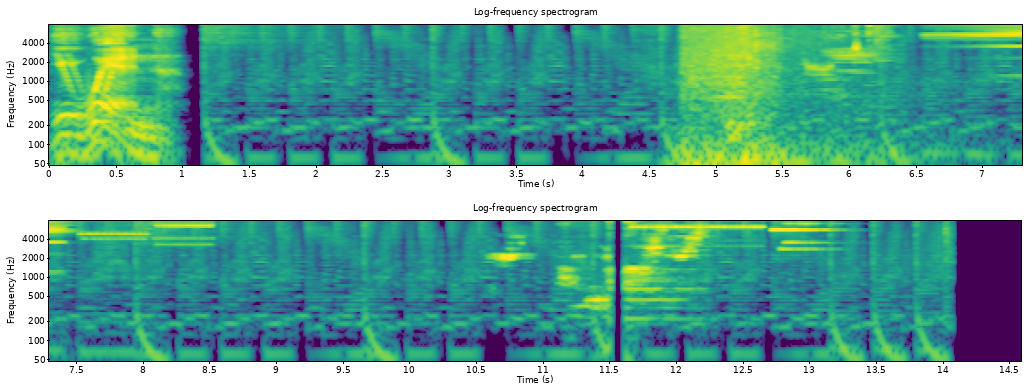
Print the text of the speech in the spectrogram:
You win!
